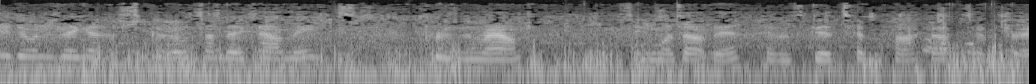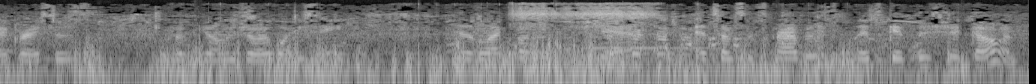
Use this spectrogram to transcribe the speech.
How you doing today, guys? Good old Sunday town meets, Cruising around, seeing what's out there. Having good having park ups, having drag races. Hope y'all enjoy what you see. Hit the like button, share, add some subscribers. Let's get this shit going.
